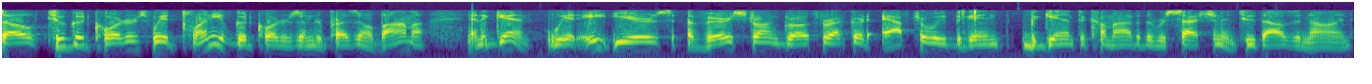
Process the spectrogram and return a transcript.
So, two good quarters. We had plenty of good quarters under President Obama. And again, we had eight years, a very strong growth record after we began began to come out of the recession in 2009.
